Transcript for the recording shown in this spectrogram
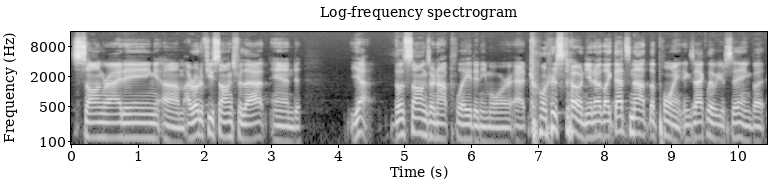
songwriting. Um, I wrote a few songs for that. And yeah, those songs are not played anymore at Cornerstone. You know, like that's not the point. Exactly what you're saying, but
